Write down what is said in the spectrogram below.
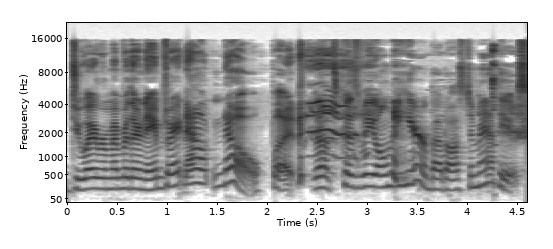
Do I remember their names right now? No, but That's because we only hear about Austin Matthews.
